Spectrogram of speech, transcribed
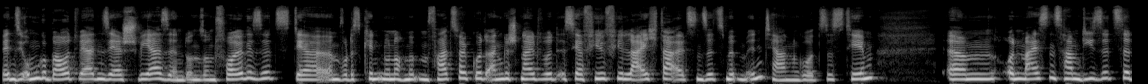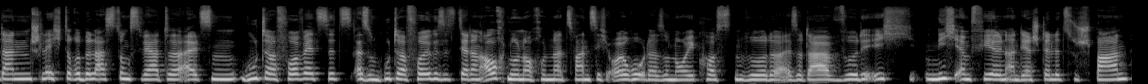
wenn sie umgebaut werden, sehr schwer sind. Und so ein Folgesitz, der, ähm, wo das Kind nur noch mit einem Fahrzeuggurt angeschnallt wird, ist ja viel, viel leichter als ein Sitz mit einem internen Gurtsystem. Ähm, und meistens haben die Sitze dann schlechtere Belastungswerte als ein guter Vorwärtssitz, also ein guter Folgesitz, der dann auch nur noch 120 Euro oder so neu kosten würde. Also da würde ich nicht empfehlen, an der Stelle zu sparen.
